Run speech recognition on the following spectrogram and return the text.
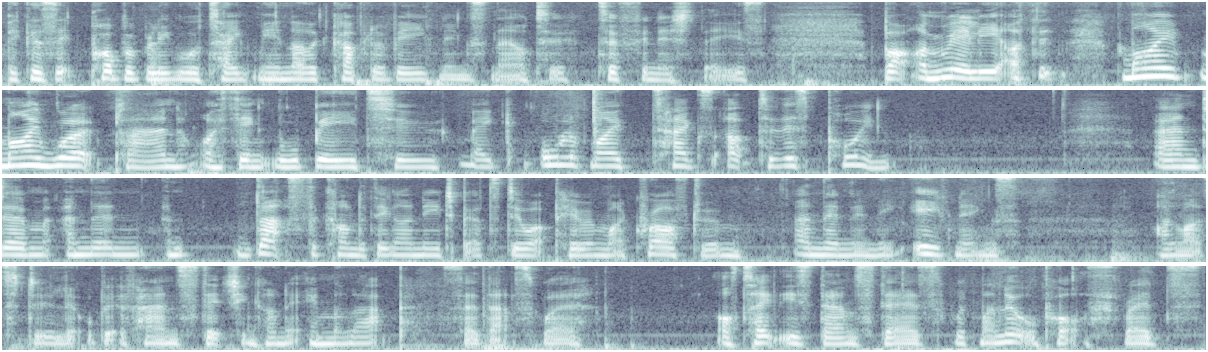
because it probably will take me another couple of evenings now to, to finish these. But I'm really, I think my, my work plan, I think, will be to make all of my tags up to this point. And, um, and then and that's the kind of thing I need to be able to do up here in my craft room. And then in the evenings, I like to do a little bit of hand stitching on it in my lap. So that's where I'll take these downstairs with my little pot of threads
